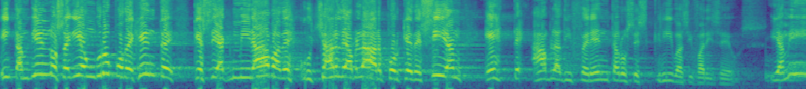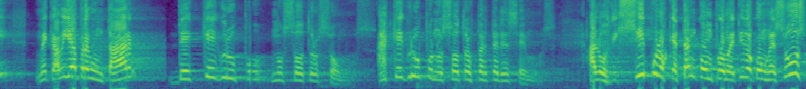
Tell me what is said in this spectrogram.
Y también lo seguía un grupo de gente que se admiraba de escucharle hablar porque decían, este habla diferente a los escribas y fariseos. Y a mí me cabía preguntar, ¿de qué grupo nosotros somos? ¿A qué grupo nosotros pertenecemos? A los discípulos que están comprometidos con Jesús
